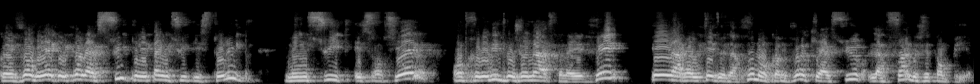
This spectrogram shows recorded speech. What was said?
quand il faut regarder à quel point la suite n'est pas une suite historique, mais une suite essentielle entre le livre de Jonas qu'on avait fait et la réalité de Nahum, encore une fois, qui assure la fin de cet empire.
